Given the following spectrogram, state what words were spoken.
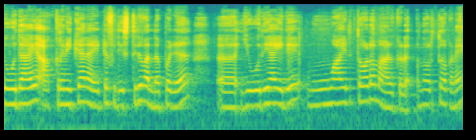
യൂതായെ ആക്രമിക്കാനായിട്ട് ഫിലിസ്തീൻ വന്നപ്പോൾ യൂതയായിലെ മൂവായിരത്തോളം ആളുകൾ ഒന്ന് ഓർത്ത് നോക്കണേ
